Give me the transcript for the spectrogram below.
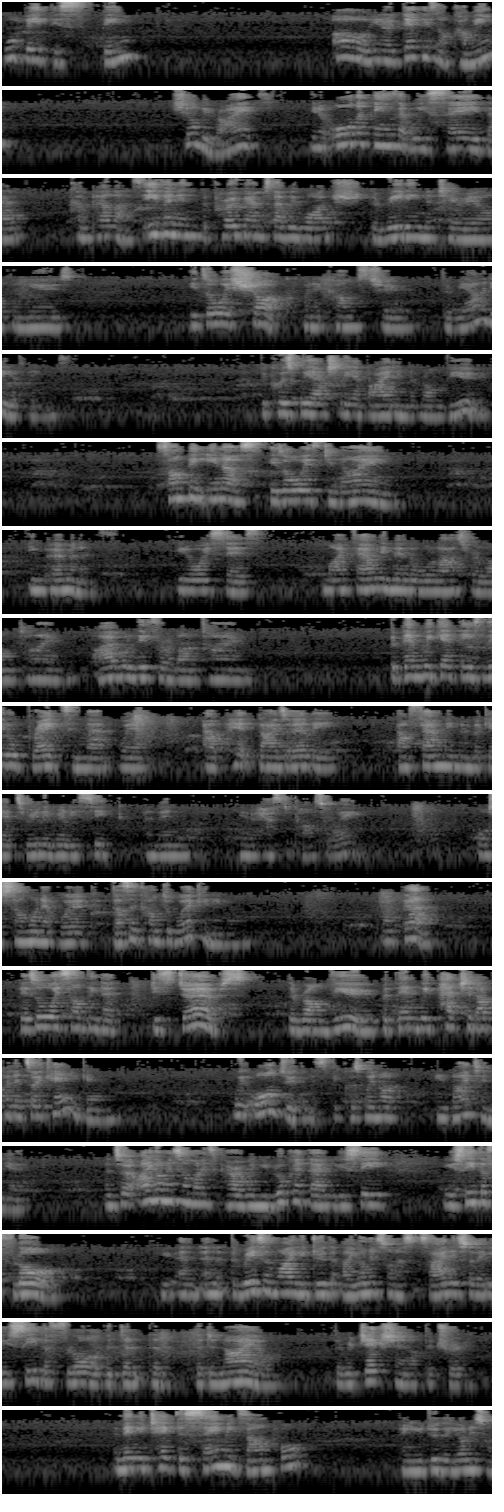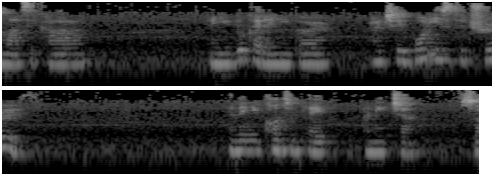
we'll beat this thing. Oh, you know, death is not coming she'll be right. You know, all the things that we say that compel us, even in the programs that we watch, the reading material, the news, it's always shock when it comes to the reality of things because we actually abide in the wrong view. something in us is always denying impermanence. It always says, My family member will last for a long time. I will live for a long time. But then we get these little breaks in that where our pet dies early, our family member gets really, really sick, and then, you know, has to pass away. Or someone at work doesn't come to work anymore. Like that. There's always something that disturbs the wrong view, but then we patch it up and it's okay again. We all do this because we're not enlightened yet. And so Ayoniso Manasikara, when you look at that, you see you see the flaw. You, and, and the reason why you do the Ayoniso Society is so that you see the flaw, the, de, the, the denial, the rejection of the truth. And then you take the same example and you do the Yoniso Manasikara and you look at it and you go, actually, what is the truth? And then you contemplate anicca. So,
